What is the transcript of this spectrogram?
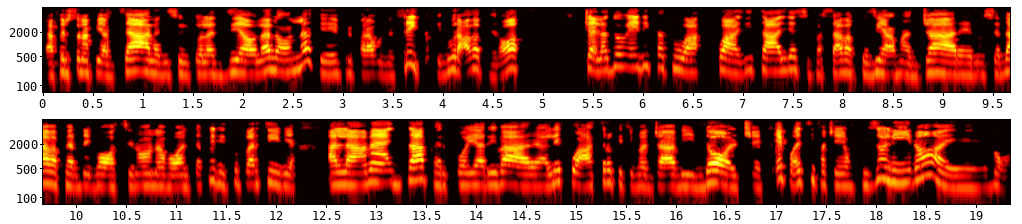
la persona più anziana, di solito la zia o la nonna, che preparava il fritto, che durava però, cioè la domenica tua qua in Italia si passava così a mangiare, non si andava per negozi, no? Una volta, quindi tu partivi alla mezza per poi arrivare alle 4 che ti mangiavi il dolce e poi ti facevi un pisolino e, boh,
